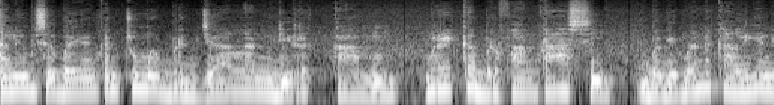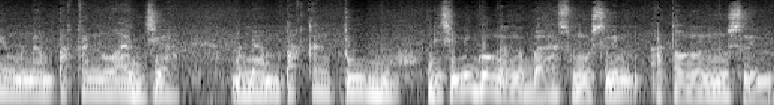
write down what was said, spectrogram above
Kalian bisa bayangkan cuma berjalan direkam, mereka berfantasi. Bagaimana kalian yang menampakkan wajah, menampakkan tubuh. Di sini gue nggak ngebahas muslim atau non muslim.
